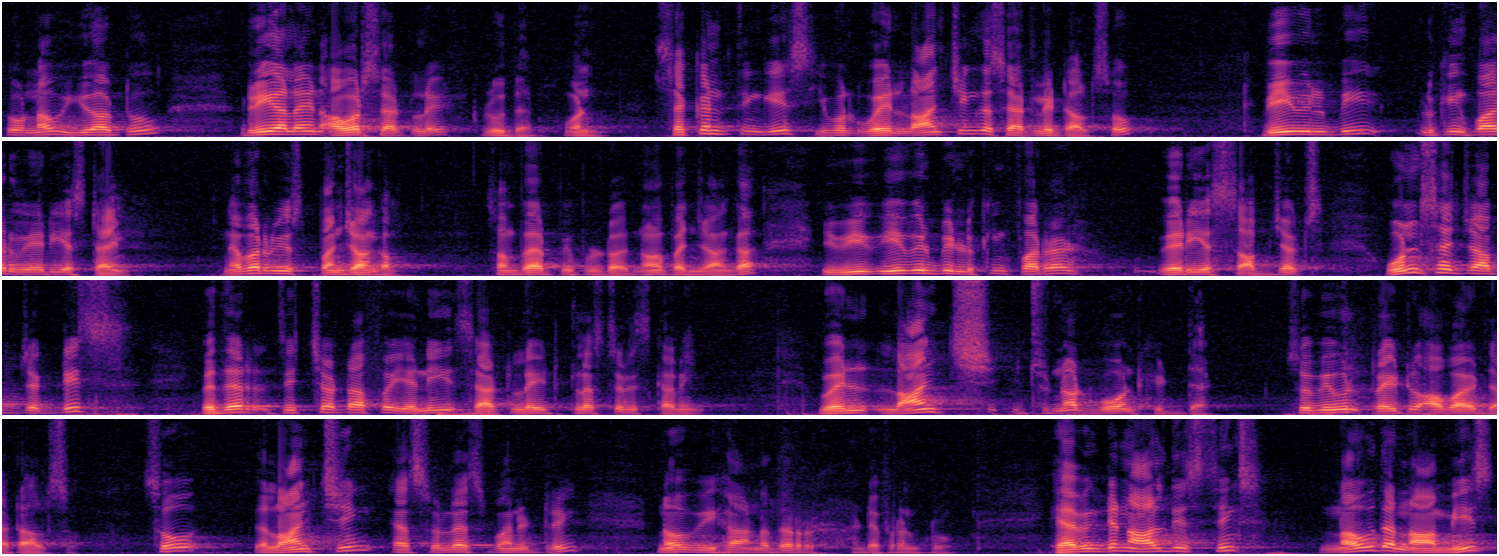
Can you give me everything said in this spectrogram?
So now you have to realign our satellite to that, one. Second thing is, even while launching the satellite also, we will be looking for various time, never use Panchangam, somewhere people don't know Panchanga, we, we will be looking for uh, various objects. One such object is whether which sort of any satellite cluster is coming. Well, launch, it should not go and hit that. So we will try to avoid that also. So the launching as well as monitoring. Now we have another different group. Having done all these things, now the norm is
